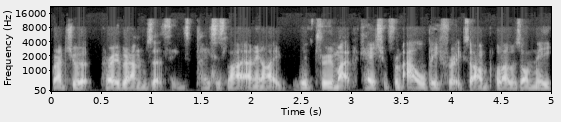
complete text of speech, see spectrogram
graduate programs at things places like I mean I withdrew my application from Aldi for example I was on the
